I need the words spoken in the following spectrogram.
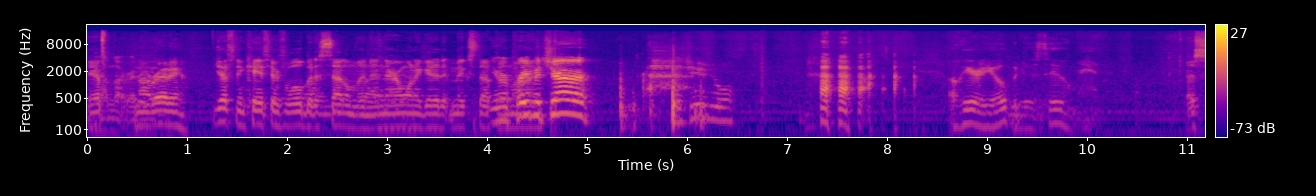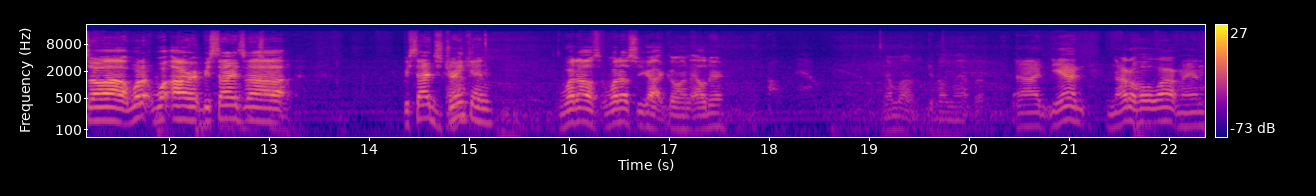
Yeah, Yep. I'm not ready. Not yet. ready. Just in case there's a little bit of settlement in there, I want to get it mixed up. You were premature. As usual. Oh, here he opened his too, man. so, uh, what? What? All right. Besides, uh, besides drinking, what else? What else you got going, Elder? I'm not getting on that, but Uh, yeah, not a whole lot, man.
